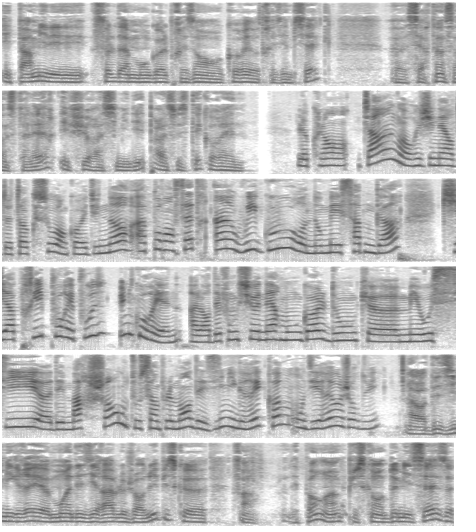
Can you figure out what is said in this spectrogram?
et parmi les soldats mongols présents en Corée au XIIIe siècle, certains s'installèrent et furent assimilés par la société coréenne. Le clan Zhang, originaire de Toksu en Corée du Nord, a pour ancêtre un Ouïghour nommé Samga, qui a pris pour épouse une Coréenne. Alors des fonctionnaires mongols donc, euh, mais aussi euh, des marchands ou tout simplement des immigrés comme on dirait aujourd'hui. Alors des immigrés euh, moins désirables aujourd'hui puisque, enfin, dépend, hein, puisqu'en 2016,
